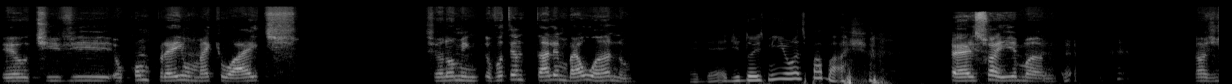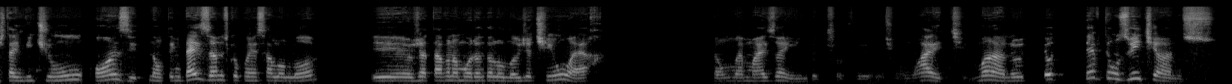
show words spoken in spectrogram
eu tive, eu comprei um Mac White. Se eu não me, eu vou tentar lembrar o ano. Ideia é de 2011 para baixo. É isso aí, mano. Então, a gente tá em 21, 11. Não, tem 10 anos que eu conheço a Lolo. E eu já tava namorando a Lolo e já tinha um Air. Então é mais ainda. Deixa eu ver. Tinha um White. Mano, eu, eu devo ter uns 20 anos.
